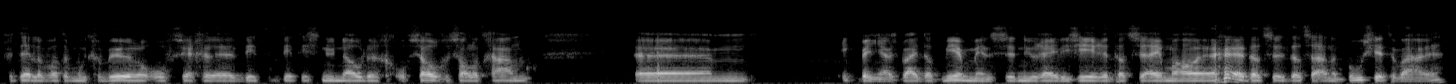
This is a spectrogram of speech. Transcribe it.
vertellen wat er moet gebeuren of zeggen eh, dit, dit is nu nodig of zo zal het gaan. Um, ik ben juist blij dat meer mensen nu realiseren dat ze helemaal uh, dat ze, dat ze aan het bullshitten waren.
